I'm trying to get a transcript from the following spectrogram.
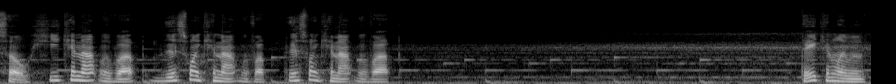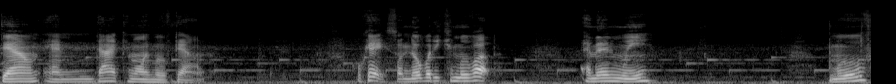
So he cannot move up. This one cannot move up. This one cannot move up. They can only move down, and that can only move down. Okay, so nobody can move up. And then we move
